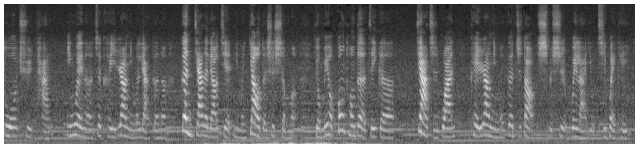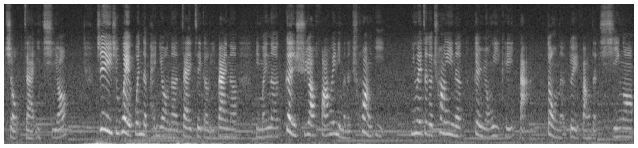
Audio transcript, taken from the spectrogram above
多去谈。因为呢，这可以让你们两个呢更加的了解你们要的是什么，有没有共同的这个价值观，可以让你们更知道是不是未来有机会可以走在一起哦。至于是未婚的朋友呢，在这个礼拜呢，你们呢更需要发挥你们的创意，因为这个创意呢更容易可以打动了对方的心哦。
